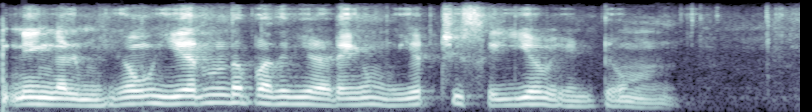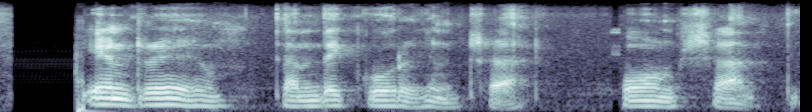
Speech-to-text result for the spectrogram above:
நீங்கள் மிக உயர்ந்த பதவி அடைய முயற்சி செய்ய வேண்டும் என்று தந்தை கூறுகின்றார். ஓம் சாந்தி.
